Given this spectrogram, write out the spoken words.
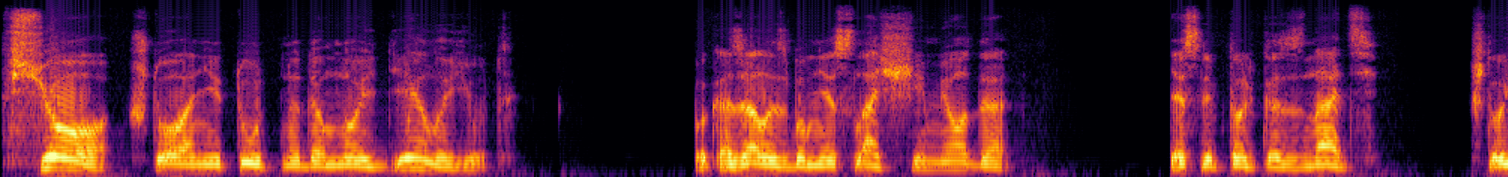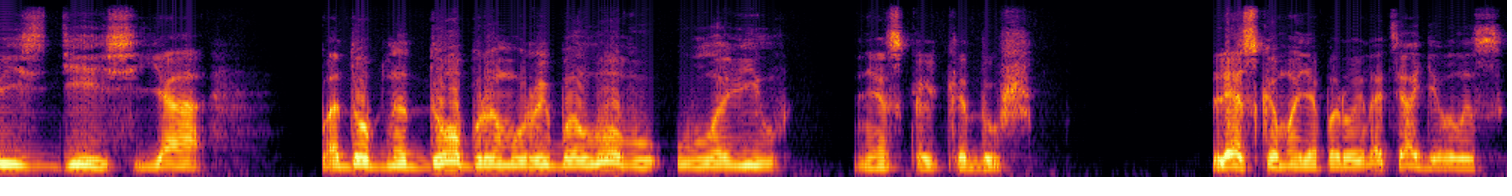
все, что они тут надо мной делают, показалось бы мне слаще меда, если б только знать, что и здесь я, подобно доброму рыболову, уловил несколько душ. Леска моя порой натягивалась,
